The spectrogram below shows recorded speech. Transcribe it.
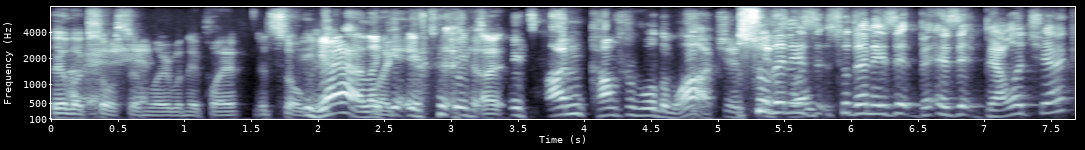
they look so similar when they play. It's so weird. yeah, like, like it's it's, it's uncomfortable to watch. It's, so it's then like, is so then is it is it Belichick?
